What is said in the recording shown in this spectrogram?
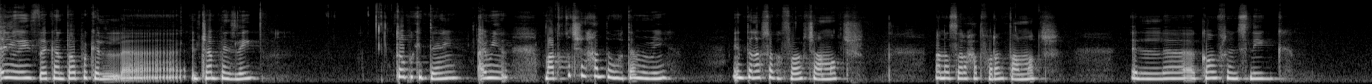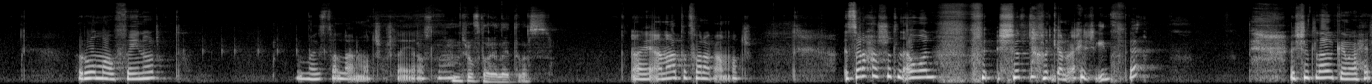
anyways ده كان topic ال Champions League ال topic التاني I mean ما أعتقدش إن حد مهتم بيه. أنت نفسك اتفرجتش على الماتش؟ أنا صراحة اتفرجت على الماتش. ال Conference League روما وفينورد. عايز اطلع الماتش مش لاقيه أصلا. شفت highlight بس. أي أنا قعدت أتفرج على الماتش. الصراحة الشوط الأول الشوط الأول كان وحش جدا. الشوط الأول كان وحش.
